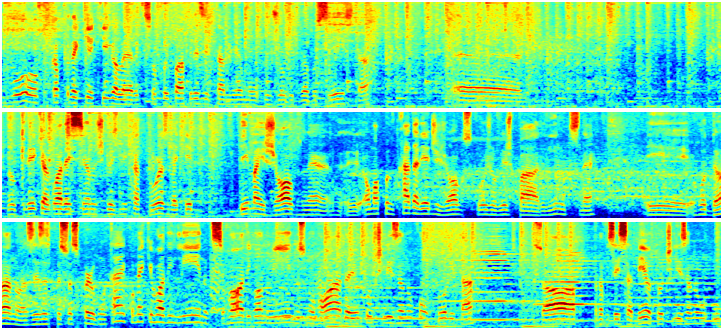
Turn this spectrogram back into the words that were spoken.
Eu vou ficar por aqui, aqui, galera, que só foi para apresentar mesmo o jogo para vocês, tá? É... Eu creio que agora esse ano de 2014 vai ter bem mais jogos, né? É uma pancadaria de jogos que hoje eu vejo para Linux, né? E rodando, às vezes as pessoas perguntam, ah, como é que roda em Linux? Roda igual no Windows, não roda? Eu estou utilizando o controle, tá? Só para vocês saberem, eu estou utilizando o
